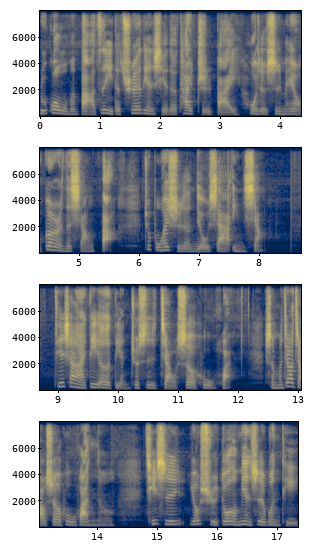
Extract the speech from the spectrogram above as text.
如果我们把自己的缺点写得太直白，或者是没有个人的想法，就不会使人留下印象。接下来第二点就是角色互换。什么叫角色互换呢？其实有许多的面试问题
